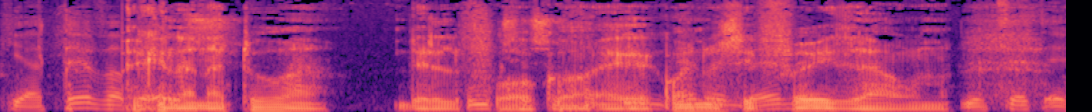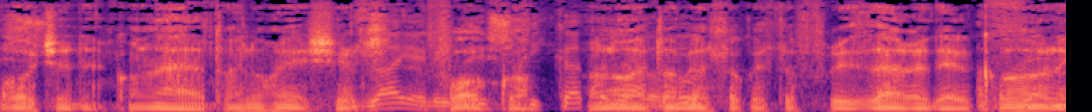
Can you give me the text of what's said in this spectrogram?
perché la natura del fuoco e che quando si frisa un rocce con l'altro allora esce il fuoco. allora attraverso questo frisare del collo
